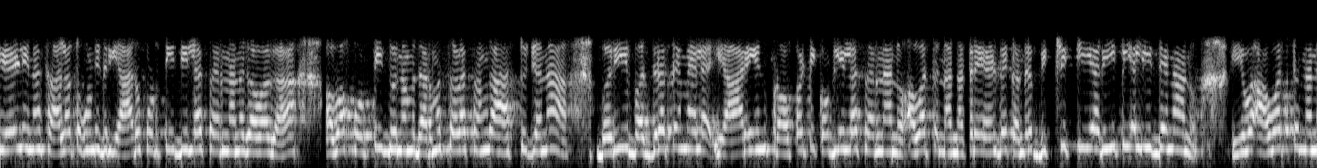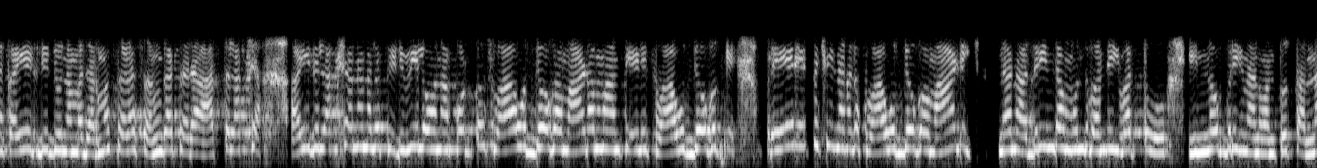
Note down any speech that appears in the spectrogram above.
ಹೇಳಿ ನಾನು ಸಾಲ ತಗೊಂಡಿದ್ರೆ, ಯಾರು ಕೊಡ್ತಿದ್ದಿಲ್ಲ ಸರ್ ನನಗೆ ಅವಾಗ ಅವಾಗ ಕೊಟ್ಟಿದ್ದು ನಮ್ಮ ಧರ್ಮಸ್ಥಳ ಸಂಘ ಹತ್ತು ಜನ. ಬರೀ ಭದ್ರತೆ ಮೇಲೆ ಯಾರೇನು ಪ್ರಾಪರ್ಟಿ ಕೊಡ್ಲಿಲ್ಲ ಸರ್ ನಾನು. ಅವತ್ತು ನನ್ನ ಹತ್ರ ಹೇಳ್ಬೇಕಂದ್ರೆ ಭಿಕ್ಷುಕಿಯ ರೀತಿಯಲ್ಲಿ ಇದ್ದೆ ನಾನು. ಇವ ಅವತ್ತು ನನ್ನ ಕೈ ಹಿಡಿದಿದ್ದು ನಮ್ಮ ಧರ್ಮಸ್ಥಳ ಸಂಘ ಸರ ಹತ್ತು ಲಕ್ಷ, ಐದು ಲಕ್ಷ ನನಗೆ ಸಿಡಿವಿ ಲೋನ ಕೊಟ್ಟು ಸ್ವ ಉದ್ಯೋಗ ಮಾಡಮ್ಮ ಅಂತೇಳಿ ಸ್ವ ಉದ್ಯೋಗಕ್ಕೆ ಪ್ರೇರೇಪಿಸಿ ನನಗೆ ಸ್ವ ಉದ್ಯೋಗ ಮಾಡಿ ನಾನು ಅದರಿಂದ ಮುಂದೆ ಬಂದು ಇವತ್ತು ಇನ್ನೊಬ್ರಿಗೆ ನಾನು ಒಂದು ತನ್ನ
